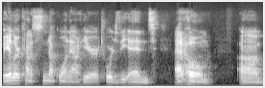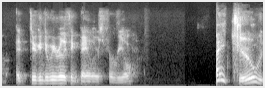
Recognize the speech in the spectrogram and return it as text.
Baylor kind of snuck one out here towards the end at home. Um, Dugan, do we really think Baylor's for real? I do.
